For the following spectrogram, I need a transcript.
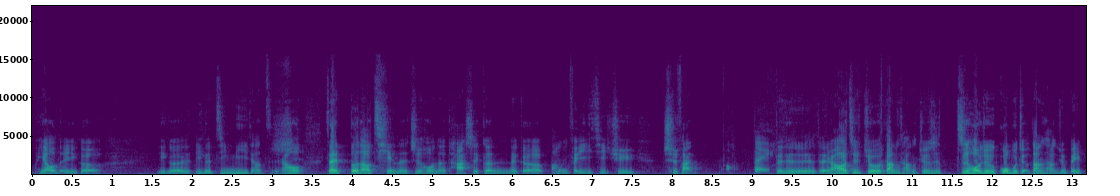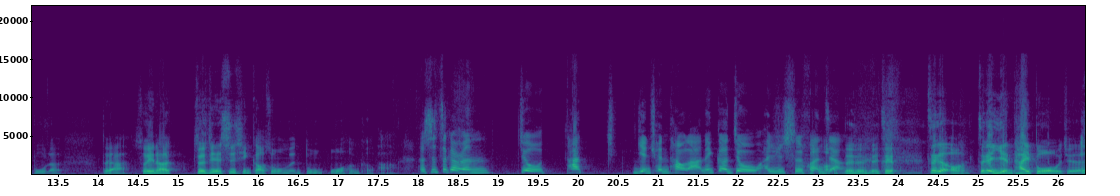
票的一个一个一个经历，这样子。然后在得到钱了之后呢，他是跟那个绑匪一起去吃饭。哦，对，对对对对对，然后就就当场就是之后就是过不久当场就被捕了。对啊，所以呢，这件事情告诉我们，赌博很可怕。可是这个人就他。演全套啦，那个就还去吃饭这样。对对对，这个这个哦，这个演太多，我觉得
